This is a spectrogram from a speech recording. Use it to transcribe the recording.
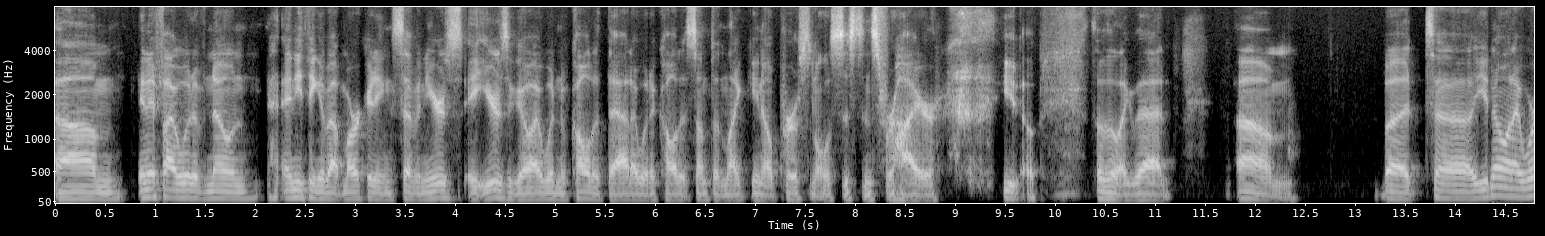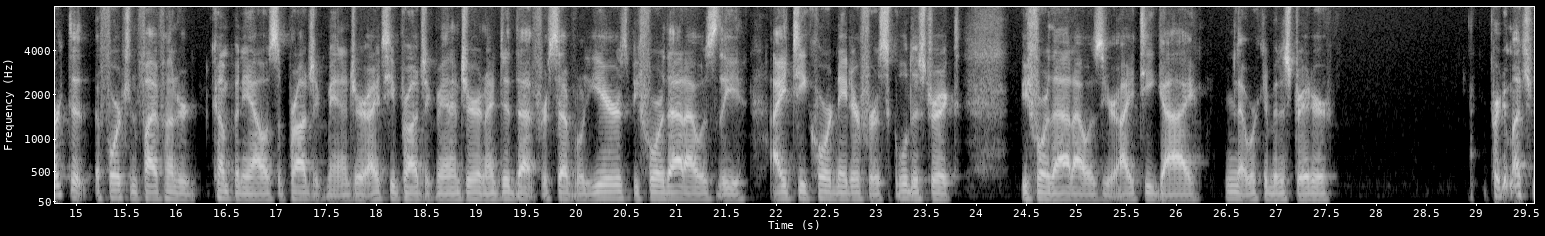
Um, and if I would have known anything about marketing seven years, eight years ago, I wouldn't have called it that. I would have called it something like, you know, personal assistance for hire, you know, something like that. Um, but, uh, you know, when I worked at a Fortune 500 company, I was a project manager, IT project manager, and I did that for several years. Before that, I was the IT coordinator for a school district. Before that, I was your IT guy, network administrator pretty much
